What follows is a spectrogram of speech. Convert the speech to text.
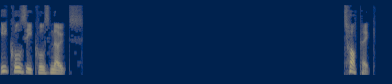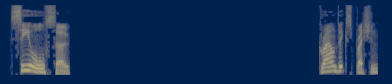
Equals equals notes. Topic. See also. Ground expression.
